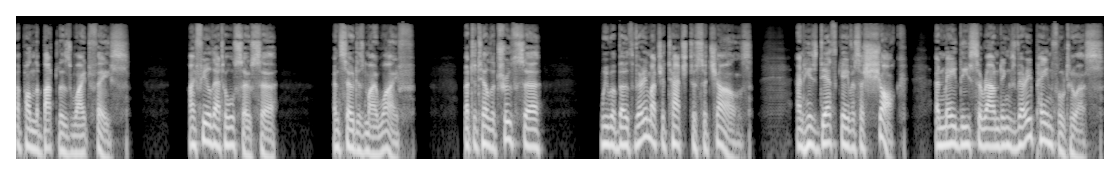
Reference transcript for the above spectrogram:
upon the butler's white face. I feel that also, sir, and so does my wife. But to tell the truth, sir, we were both very much attached to Sir Charles, and his death gave us a shock and made these surroundings very painful to us.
